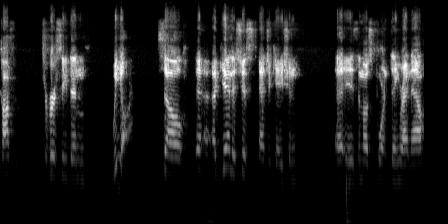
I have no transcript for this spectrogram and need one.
controversy than we are. So, again, it's just education uh, is the most important thing right now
